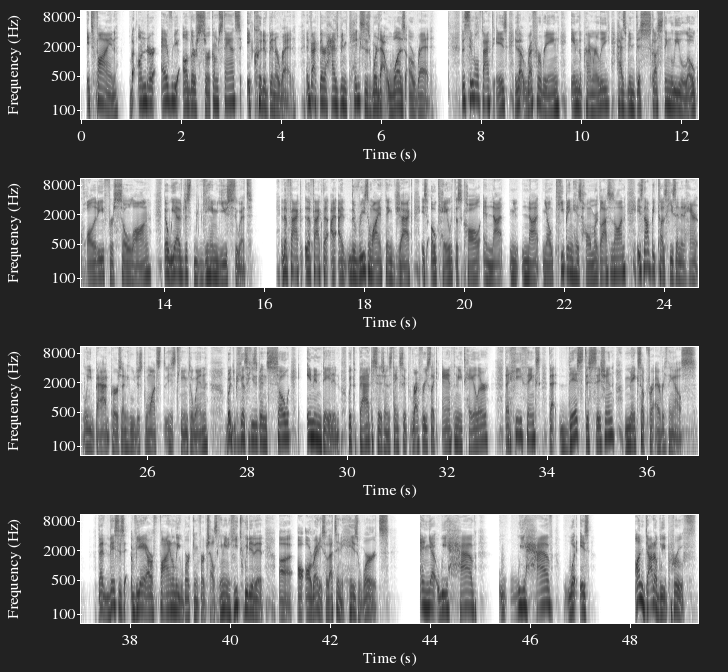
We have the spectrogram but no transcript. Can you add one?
it's fine but under every other circumstance, it could have been a red. In fact, there has been cases where that was a red. The simple fact is is that refereeing in the Premier League has been disgustingly low quality for so long that we have just become used to it the fact the fact that I, I the reason why I think Jack is okay with this call and not not you know keeping his homer glasses on is not because he's an inherently bad person who just wants his team to win, but because he's been so inundated with bad decisions thanks to referees like Anthony Taylor that he thinks that this decision makes up for everything else that this is VAR finally working for Chelsea. I mean, he tweeted it uh, already, so that's in his words. And yet we have we have what is undoubtedly proof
